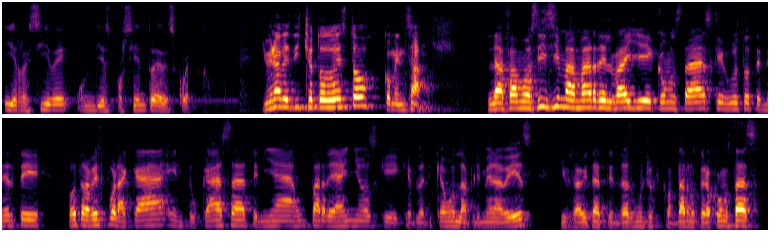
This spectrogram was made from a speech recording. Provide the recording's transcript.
y recibe un 10% de descuento. Y una vez dicho todo esto, comenzamos. La famosísima Mar del Valle, ¿cómo estás? Qué gusto tenerte otra vez por acá en tu casa. Tenía un par de años que, que platicamos la primera vez y pues ahorita tendrás mucho que contarnos, pero ¿cómo estás?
